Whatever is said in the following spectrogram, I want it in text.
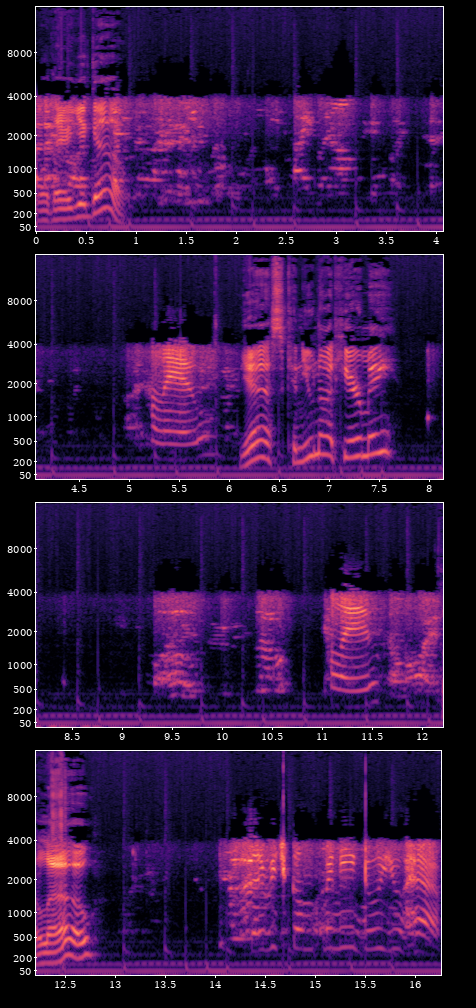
Well, there you go. Hello? Yes, can you not hear me? Hello? Hello? Sir, which company do you have?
